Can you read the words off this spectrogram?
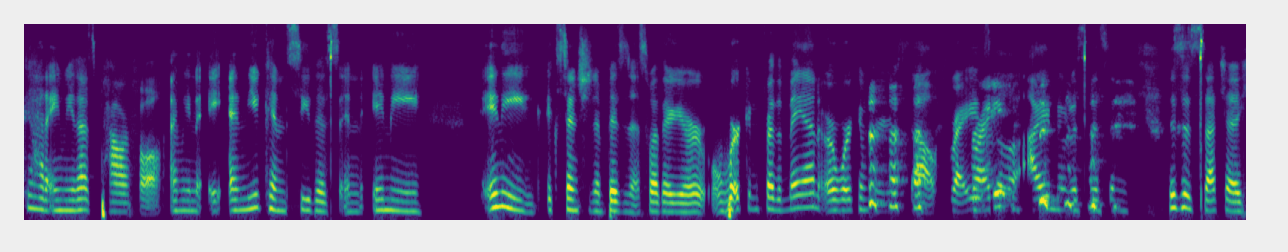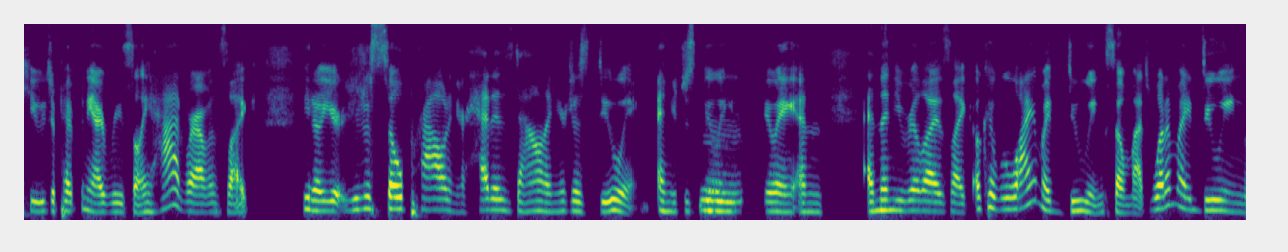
God, Amy, that's powerful. I mean, and you can see this in any any extension of business, whether you're working for the man or working for yourself, right? right? So I noticed this, and this is such a huge epiphany I recently had, where I was like, you know, you're you're just so proud, and your head is down, and you're just doing, and you're just doing, mm. doing, and and then you realize, like, okay, well, why am I doing so much? What am I doing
